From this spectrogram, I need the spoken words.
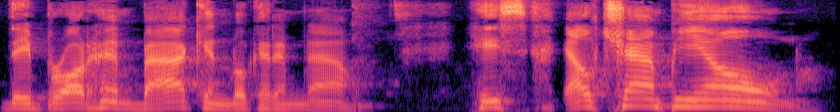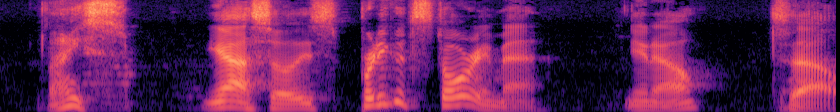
they brought him back. And look at him now, he's El Champion. nice. Yeah, so it's pretty good story, man. You know, so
